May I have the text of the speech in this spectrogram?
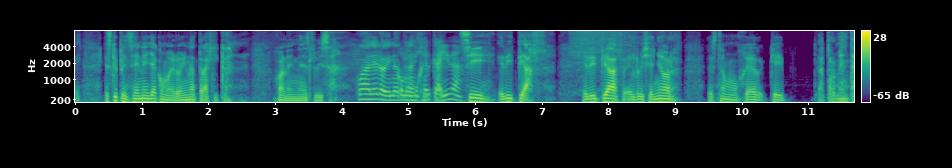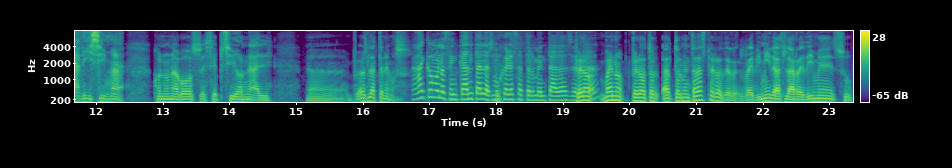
es que pensé en ella como heroína trágica, Juana Inés Luisa. ¿Cuál heroína como trágica? mujer caída. Sí, Edith Piaf. Edith Piaf, el ruiseñor, esta mujer que atormentadísima, con una voz excepcional, Uh, pues la tenemos. Ay, cómo nos encantan las sí. mujeres atormentadas, Pero, ¿verdad? bueno, pero ator atormentadas, pero de redimidas. La redime su,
